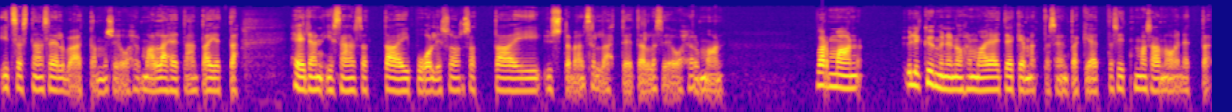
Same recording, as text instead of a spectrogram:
itsestään selvää, että tämmöiseen ohjelmaan lähetään tai että heidän isänsä tai puolisonsa tai ystävänsä lähtee tällaiseen ohjelmaan. Varmaan yli kymmenen ohjelmaa jäi tekemättä sen takia, että sitten mä sanoin, että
